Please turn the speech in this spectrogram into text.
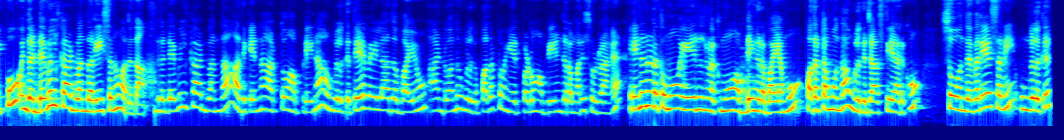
இப்போ இந்த டெவில் கார்டு வந்த ரீசனும் அதுதான். இந்த டெவில் கார்டு வந்தா அதுக்கு என்ன அர்த்தம் அப்படின்னா உங்களுக்கு தேவையில்லாத பயம் அண்ட் வந்து உங்களுக்கு பதட்டம் ஏற்படும் அப்படிங்கிற மாதிரி சொல்றாங்க. என்ன நடக்குமோ ஏது நடக்குமோ அப்படிங்கிற பயமும் பதட்டமும் தான் உங்களுக்கு ஜாஸ்தியா இருக்கும். ஸோ இந்த விரயசனி உங்களுக்கு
